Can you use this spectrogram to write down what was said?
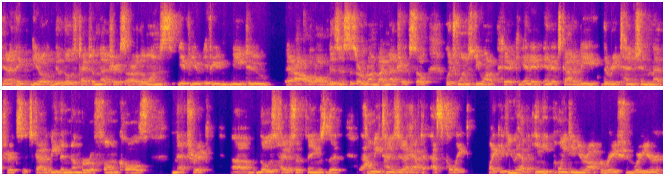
and I think you know th- those types of metrics are the ones if you if you need to all, all, businesses are run by metrics. So which ones do you want to pick? And it and it's got to be the retention metrics. It's got to be the number of phone calls metric. Um, those types of things. That how many times did I have to escalate? Like if you have any point in your operation where you're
